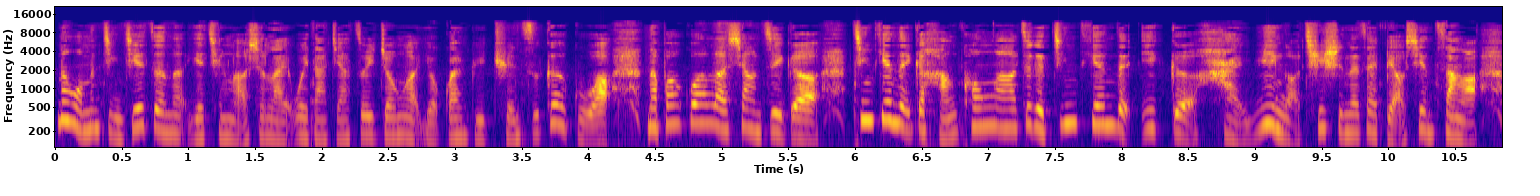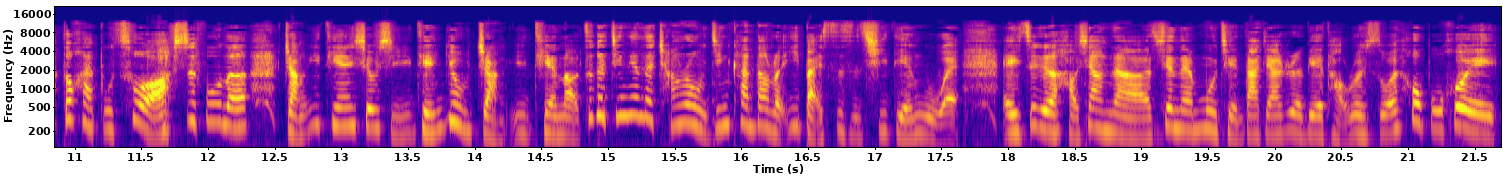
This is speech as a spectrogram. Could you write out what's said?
那我们紧接着呢也请老师来为大家追踪啊，有关于全资个股啊，那包括了像这个今天的一个航空啊，这个今天的一个海运哦，其实呢，在表现上啊，都还不错啊。似乎呢，涨一天休息一天，又涨一天了。这个今天的长荣已经看到了一百四十七点五，哎哎，这个好像呢，现在目前大家热烈讨论说，会不会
